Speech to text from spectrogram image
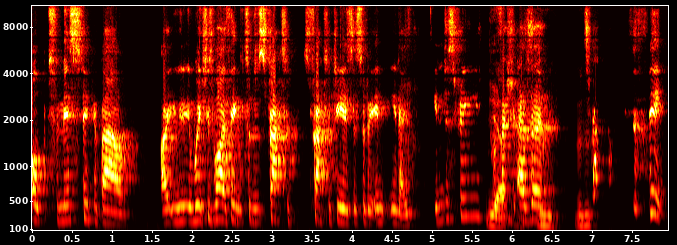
optimistic about. I, which is why I think sort of strategy, strategy is a sort of in, you know industry yeah. as a, mm-hmm. as a thing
